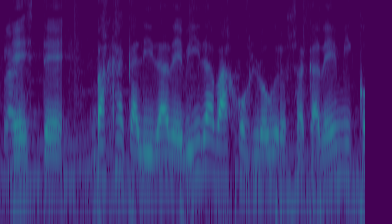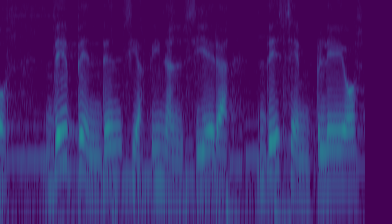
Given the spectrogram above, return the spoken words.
Claro. Este, baja calidad de vida, bajos logros académicos, dependencia financiera, desempleos,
